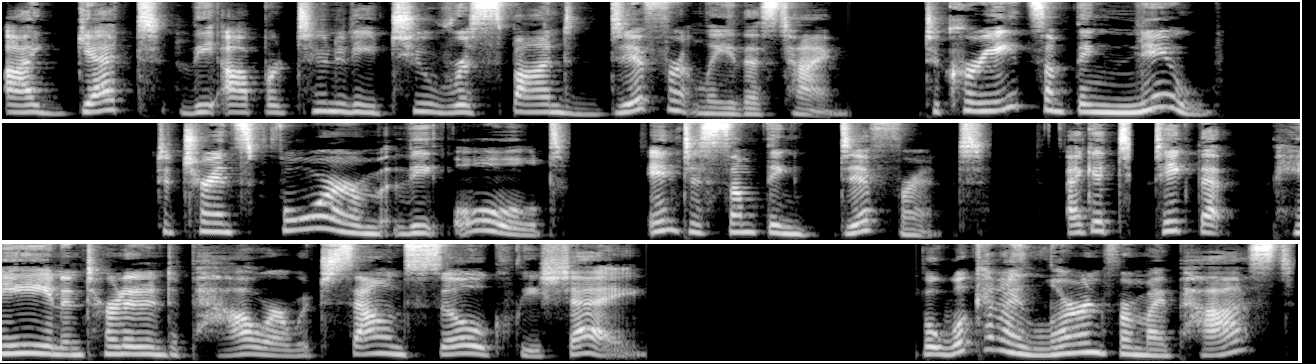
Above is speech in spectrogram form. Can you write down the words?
I get the opportunity to respond differently this time, to create something new, to transform the old into something different. I get to take that pain and turn it into power, which sounds so cliche. But what can I learn from my past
